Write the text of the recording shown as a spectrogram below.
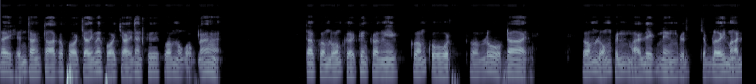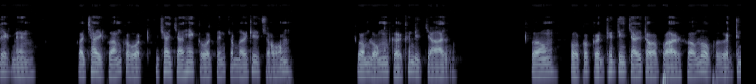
ได้เห็นทางตาก็พอใจไม่พอใจนั่นคือความหลงออกหน้า ถ้าความหลงเกิดขึ้นก็มีความโกรธ ความโลภได้ความหลงเป็นหมายเลขหนึ่งเป็นจำเลยหมายเลขหนึ่งก็ใช่ความโกรธใช่ใจให้โกรธเป็นจำเลยที่สองความหลงมันเกิดขึ้นในใจความโกรธก็เกิดขึ้นที่ใจต่อไป ความโลภก็เกิดขึ้น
